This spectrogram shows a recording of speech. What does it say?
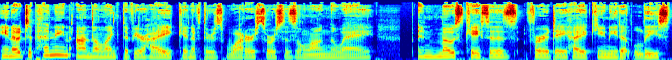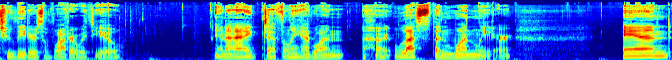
You know, depending on the length of your hike and if there's water sources along the way, in most cases for a day hike, you need at least two liters of water with you. And I definitely had one less than one liter. And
